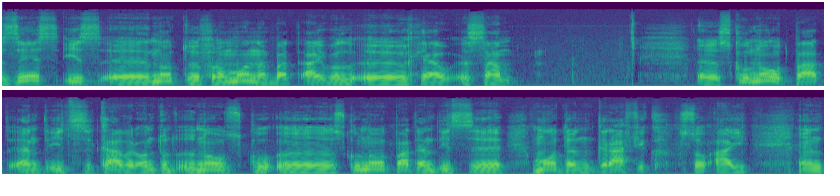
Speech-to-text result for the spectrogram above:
this is uh, not from Mona but I will uh, have some uh, school notepad and it's cover on no school uh, school notepad and it's uh, modern graphic. So I and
